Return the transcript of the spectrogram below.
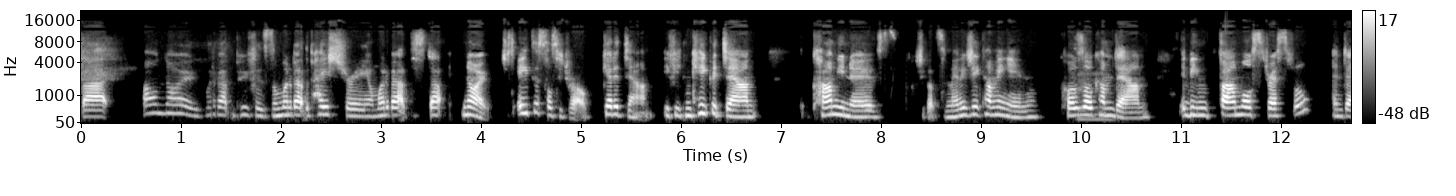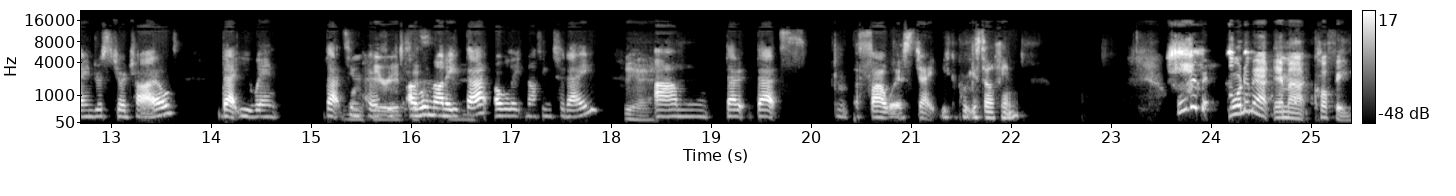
But oh no, what about the PUFAs? And what about the pastry? And what about the stuff? No, just eat the sausage roll. Get it down. If you can keep it down, calm your nerves. You've got some energy coming in, cortisol mm. come down. It'd be far more stressful and dangerous to your child that you went that's One imperfect. I will not eat that. I will eat nothing today. Yeah. Um, that that's a far worse state you could put yourself in. What about, what about Emma coffee?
